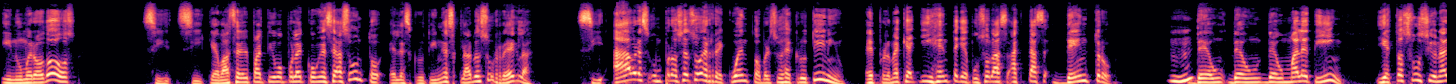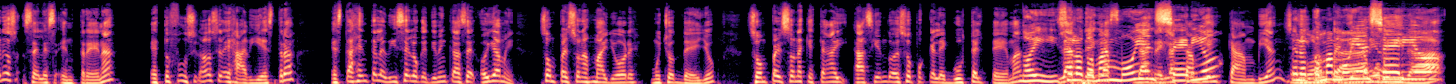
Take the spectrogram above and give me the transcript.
y número dos, si, si qué va a hacer el Partido Popular con ese asunto, el escrutinio es claro en sus reglas. Si abres un proceso de recuento versus escrutinio, el problema es que aquí hay gente que puso las actas dentro de un, de un, de un maletín. Y estos funcionarios se les entrena, estos funcionarios se les adiestra, esta gente le dice lo que tienen que hacer. Óigame, son personas mayores, muchos de ellos, son personas que están ahí haciendo eso porque les gusta el tema. No, y se Las lo toman reglas- muy las en reglas serio. también cambian. Se lo toman muy en serio.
